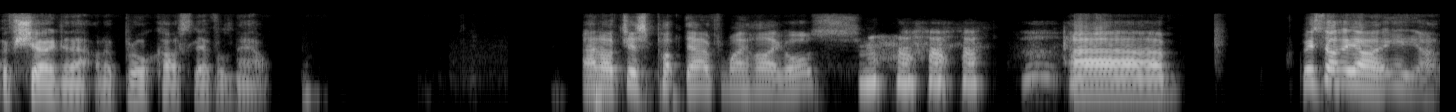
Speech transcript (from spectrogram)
of showing that on a broadcast level now? And I'll just pop down from my high horse. um, it's not, yeah, yeah,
